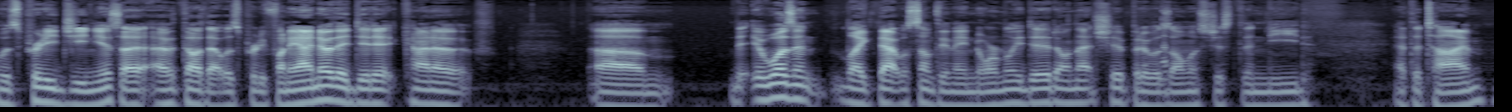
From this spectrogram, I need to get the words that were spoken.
was pretty genius. I, I thought that was pretty funny. I know they did it kind of. Um, it wasn't like that was something they normally did on that ship, but it was almost just the need at the time.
